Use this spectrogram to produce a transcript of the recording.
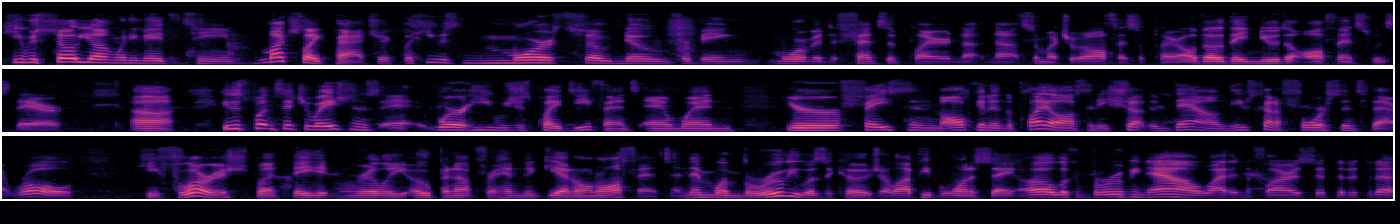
he was so young when he made the team, much like Patrick, but he was more so known for being more of a defensive player, not not so much of an offensive player. Although they knew the offense was there, uh, he was put in situations eh, where he would just play defense, and when you're facing Malkin in the playoffs and he shut them down, he was kind of forced into that role he flourished, but they didn't really open up for him to get on offense. And then when Berube was the coach, a lot of people want to say, "Oh, look at Berube now. Why didn't the Flyers?" Da, da, da,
